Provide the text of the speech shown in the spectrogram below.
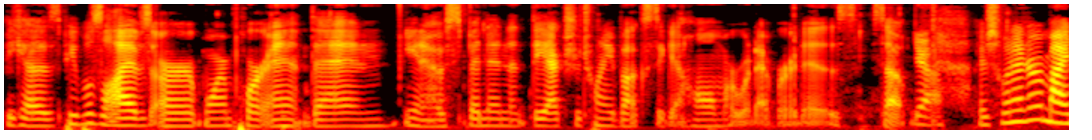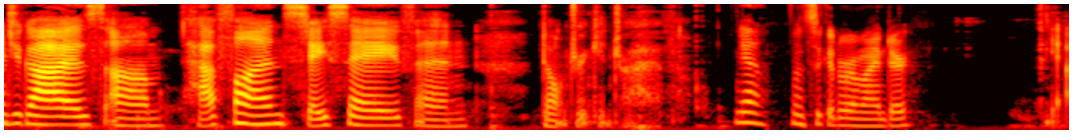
because people's lives are more important than you know spending the extra 20 bucks to get home or whatever it is. So yeah. I just wanted to remind you guys um, have fun stay safe and don't drink and drive. Yeah that's a good reminder. Yeah.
